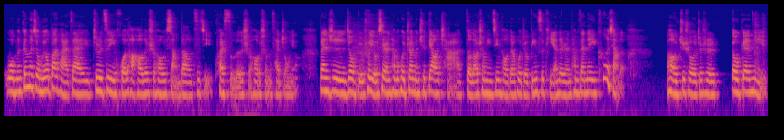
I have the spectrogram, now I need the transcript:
我们根本就没有办法在就是自己活得好好的时候想到自己快死了的时候什么才重要。但是就比如说有些人他们会专门去调查走到生命尽头的或者濒死体验的人，他们在那一刻想的，然后据说就是都跟你。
